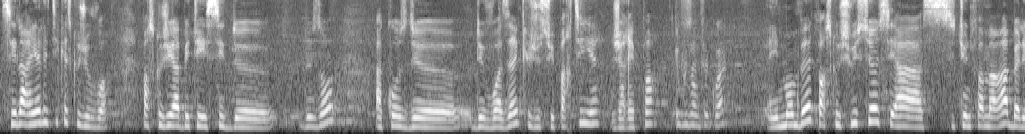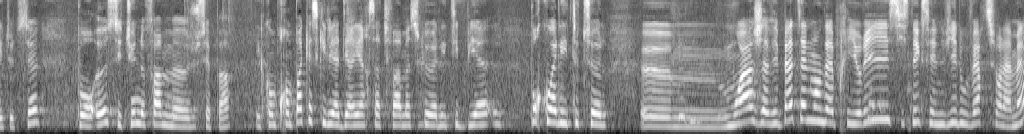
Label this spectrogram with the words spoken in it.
c'est la réalité. Qu'est-ce que je vois? Parce que j'ai habité ici deux, deux ans à cause de, de voisins que je suis partie. Hein. J'arrive pas. Et vous en faites quoi? Ils m'embêtent parce que je suis seule. C'est une femme arabe, elle est toute seule. Pour eux, c'est une femme, euh, je ne sais pas. Ils ne comprennent pas qu'est-ce qu'il y a derrière cette femme. Est-ce qu'elle était bien? Pourquoi elle est toute seule? Euh, moi, j'avais pas tellement d'a priori, si ce n'est que c'est une ville ouverte sur la mer,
